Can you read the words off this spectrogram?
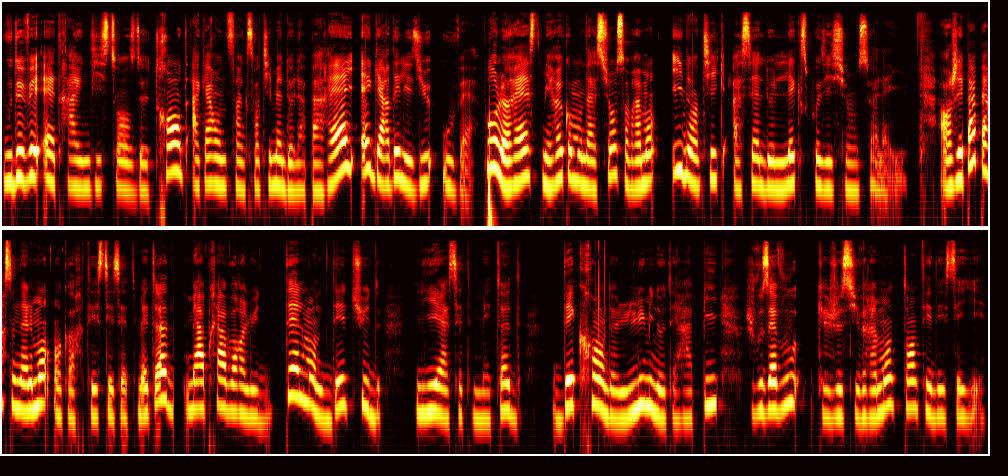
Vous devez être à une distance de 30 à 45 cm de l'appareil et garder les yeux ouverts. Pour le reste, mes recommandations sont vraiment identiques à celles de l'exposition au soleil. Alors j'ai pas personnellement encore testé cette méthode, mais après avoir lu tellement d'études liées à cette méthode, d'écran de luminothérapie, je vous avoue que je suis vraiment tentée d'essayer.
